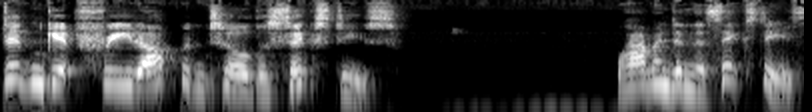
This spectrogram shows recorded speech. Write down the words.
didn't get freed up until the 60s. What happened in the 60s?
